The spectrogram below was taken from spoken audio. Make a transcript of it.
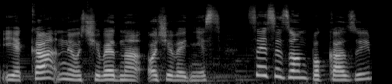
яка неочевидна очевидність. Цей сезон показує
